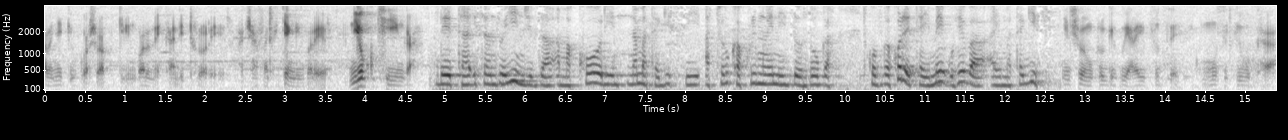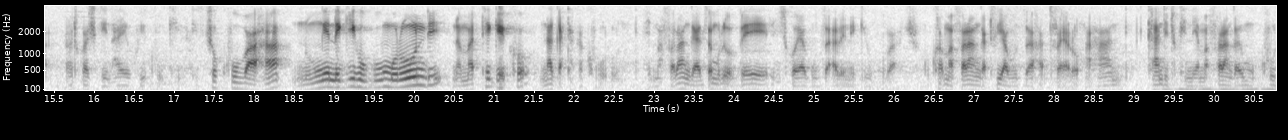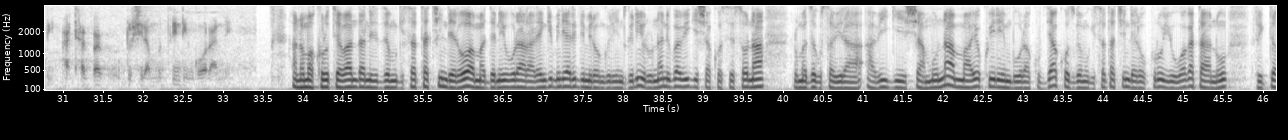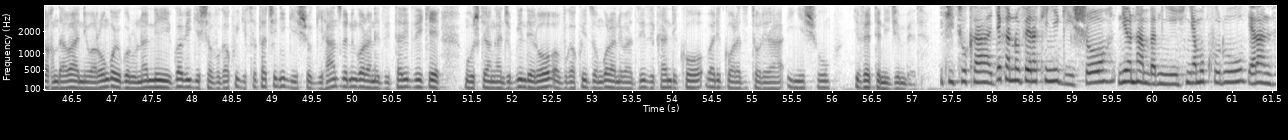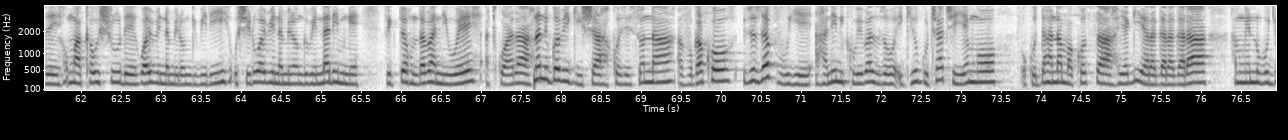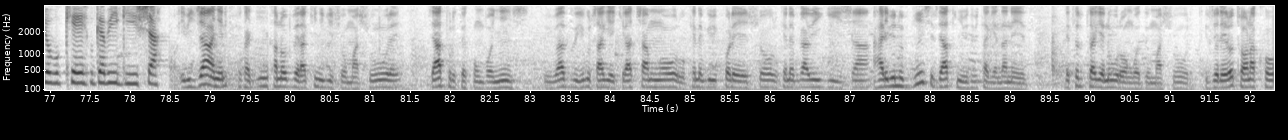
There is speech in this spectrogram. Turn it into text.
abanyagihugu bashobora kugira ingorane kandi turorera hacafatwa icyengirwa rero niyo gukinga leta isanzwe yinjiza amakori n'amatagisi aturuka kuri mwene n’izo nzoga twavuga ko leta yemeye guheba ayo matagisi nyinshi mukuru w'igihugu yarabivuze umunsi twibuka twashyikiye ntayo kwikukira cyo kubaha ni umwenegihugu w'umurundi ni amategeko n'agataka k'uburundi ayo mafaranga yaza muri oberi twayaguza abenegihugu bacu kuko amafaranga tuyabuza aha turayaronka ahandi kandi dukeneye amafaranga y'umukuri ataza dushyira mu zindi ngorane ano makuru tuyabandanirize mu gisata c'indero amadeni y'uburara arenga miliyari 70 n'urunani rw'abigisha Kosesona rumaze gusabira abigisha mu nama yo kwirimbura ku byakozwe mu gisata c'indero kuri uyu wa gatanu Victor Ndabani warongoye urwo runani rw'abigisha avuga ko igisata c'inyigisho gihanzwe n'ingorane zitari zike mu bushikiranganje bw'indero bavuga ko izo ngorane bazizi kandi ko bariko barazitorera inyishu ivete nije imbere icyitsuka ry'akanovera k'inyigisho niyo ntambamyi nyamukuru yaranze umwaka w'ishure wa na mirongo ibiri ushira na mirongo ibiri na rimwe victor ndabaniwe atwara unanirwa abigisha kozesona avuga ko ibyo byavuye ahanini ku bibazo igihugu caciyemwo ukudahana amakosa yagiye aragaragara hamwe n'uburyo buke bw'abigisha ibijyanye n'icyitsuka ry'akanovera k'inyigisho mu byaturutse ku mvo nyinshi ibibazo igihugu cyagiye kiracamwo ubukene bw'ibikoresho ubukene bw'abigisha hari ibintu byinshi byatumye ibintu bitagenda neza ndetse tutagiye n'uburongozi mu mashuri ibyo rero turabona ko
